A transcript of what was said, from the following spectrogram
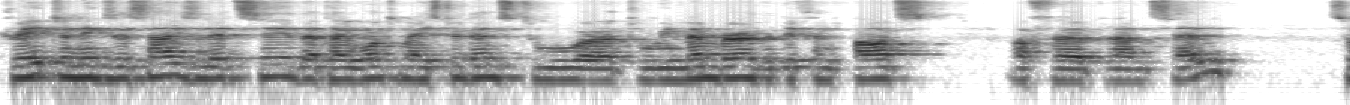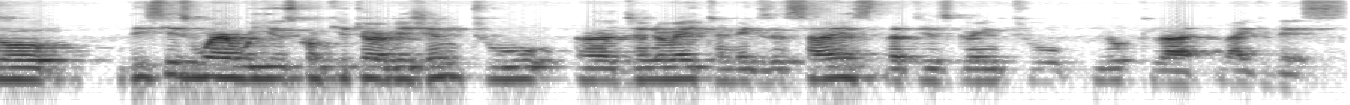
create an exercise. Let's say that I want my students to, uh, to remember the different parts of a plant cell. So this is where we use computer vision to uh, generate an exercise that is going to look like, like this.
